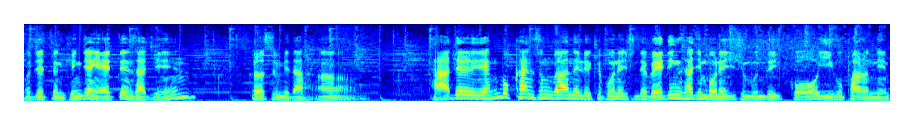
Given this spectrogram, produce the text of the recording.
어쨌든 굉장히 앳된 사진. 그렇습니다. 어. 다들 행복한 순간을 이렇게 보내주신데 웨딩 사진 보내주신 분도 있고 2985님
